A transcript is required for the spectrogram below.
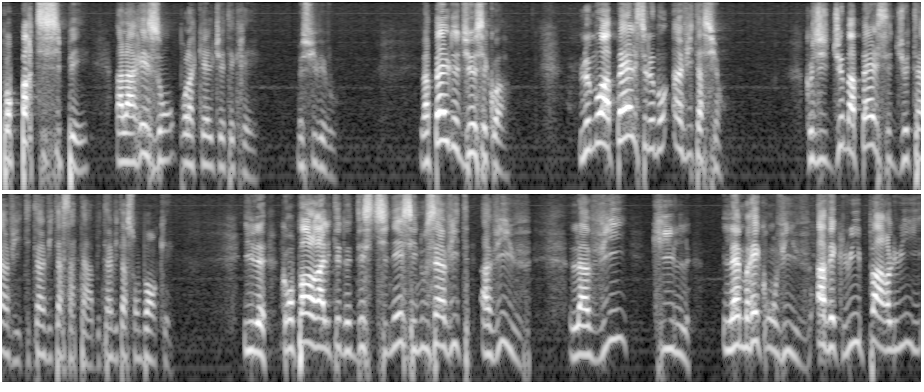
pour participer à la raison pour laquelle tu as été créé. Me suivez-vous? L'appel de Dieu, c'est quoi? Le mot appel, c'est le mot invitation. Quand je dis Dieu m'appelle, c'est Dieu t'invite. Il t'invite à sa table, il t'invite à son banquet. Il, quand on parle en réalité de destinée, c'est qu'il nous invite à vivre la vie qu'il aimerait qu'on vive, avec lui, par lui,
